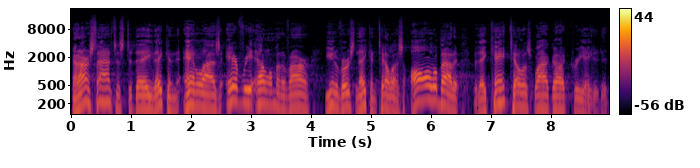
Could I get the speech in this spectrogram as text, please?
And our scientists today, they can analyze every element of our universe and they can tell us all about it, but they can't tell us why God created it.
